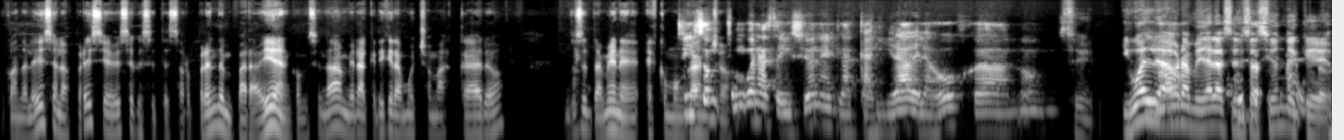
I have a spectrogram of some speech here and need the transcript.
Y cuando le dicen los precios, hay veces que se te sorprenden para bien, como diciendo, ah, mira, creí que era mucho más caro. Entonces también es, como un sí, Son, buenas ediciones, la calidad de la hoja, ¿no? Sí. Igual ahora me da la sensación de que.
